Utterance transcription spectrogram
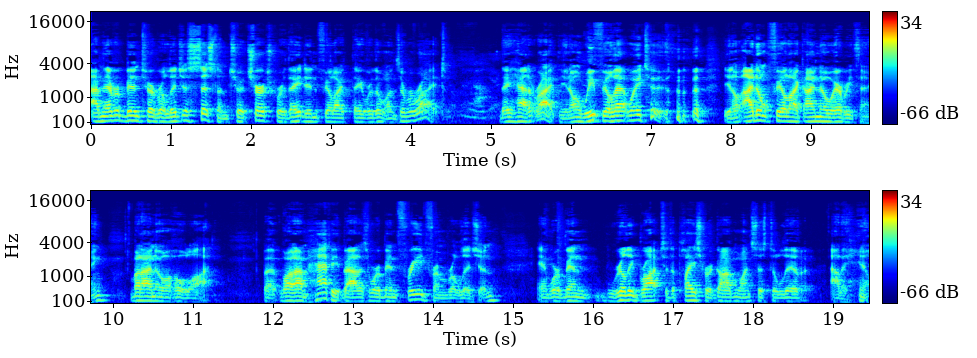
I've never been to a religious system, to a church where they didn't feel like they were the ones that were right. Yeah. They had it right. You know, we feel that way too. you know, I don't feel like I know everything, but I know a whole lot. But what I'm happy about is we're been freed from religion and we're been really brought to the place where God wants us to live out of Him.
